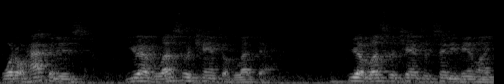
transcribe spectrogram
what will happen is you have less of a chance of letdown. You have less of a chance of Cindy being like,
